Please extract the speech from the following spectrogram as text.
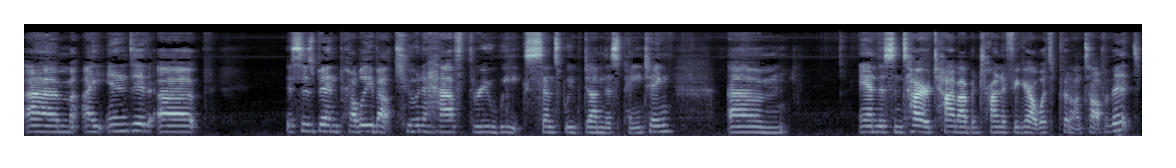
Um, I ended up, this has been probably about two and a half, three weeks since we've done this painting. Um, and this entire time I've been trying to figure out what to put on top of it.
